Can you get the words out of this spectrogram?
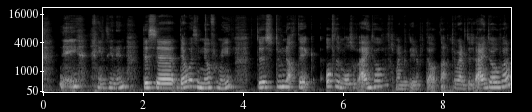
nee, geen zin in. Dus uh, that was a no for me. Dus toen dacht ik, of Den Bosch of Eindhoven. Volgens mij heb ik dat eerder verteld. Nou, toen werd het dus Eindhoven.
